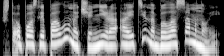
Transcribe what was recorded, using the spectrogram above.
что после полуночи Нира Айтина была со мной.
